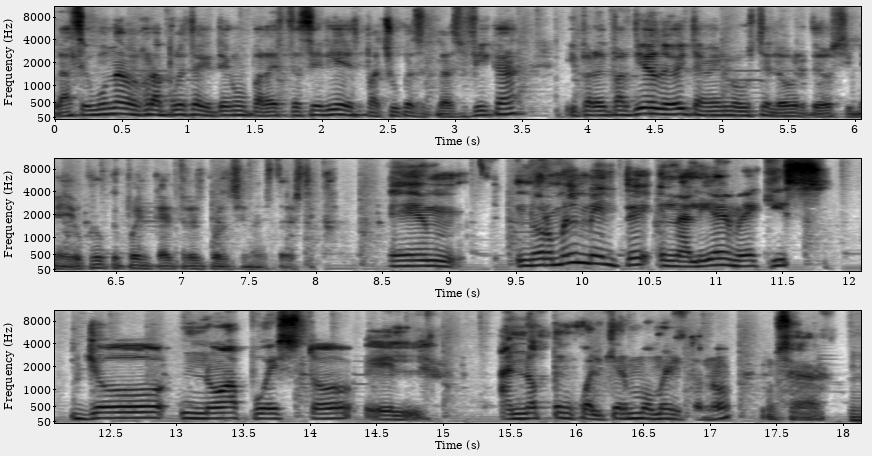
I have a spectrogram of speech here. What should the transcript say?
La segunda mejor apuesta que tengo para esta serie es Pachuca se clasifica. Y para el partido de hoy también me gusta el over de dos y medio. Creo que pueden caer tres goles en esta Azteca. Em, normalmente en la Liga MX yo no apuesto el anota en cualquier momento, ¿no? O sea, mm.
